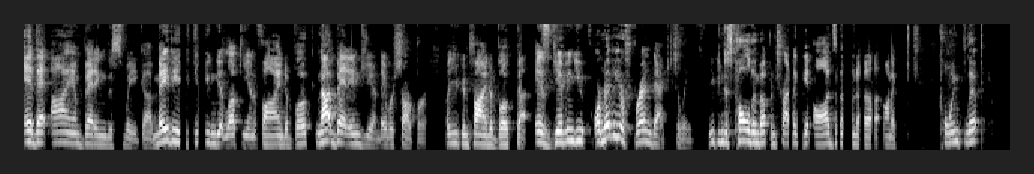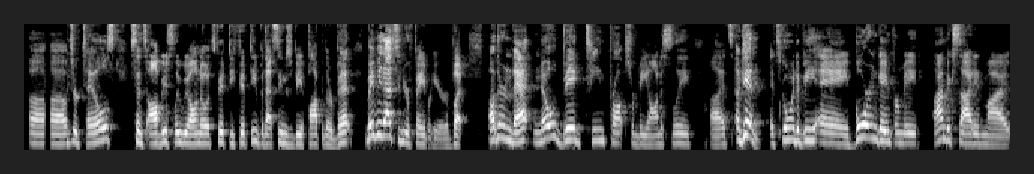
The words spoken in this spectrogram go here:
that I am betting this week. Uh, maybe if you can get lucky and find a book, not bet MGM, they were sharper, but you can find a book that is giving you, or maybe your friend actually, you can just call them up and try to get odds on a, on a coin flip uh, or tails, since obviously we all know it's 50 50, but that seems to be a popular bet. Maybe that's in your favor here. But other than that, no big team props for me, honestly. Uh, it's again, it's going to be a boring game for me. I'm excited. My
